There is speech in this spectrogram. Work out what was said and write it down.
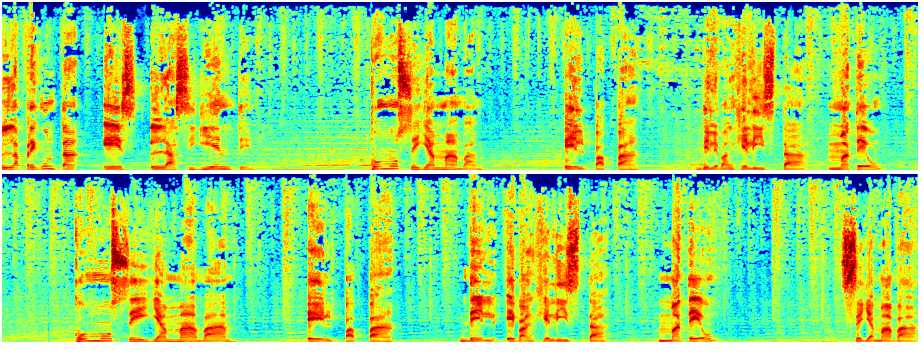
La pregunta es la siguiente. ¿Cómo se llamaba el papá del evangelista Mateo? ¿Cómo se llamaba el papá del evangelista Mateo? se llamaba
